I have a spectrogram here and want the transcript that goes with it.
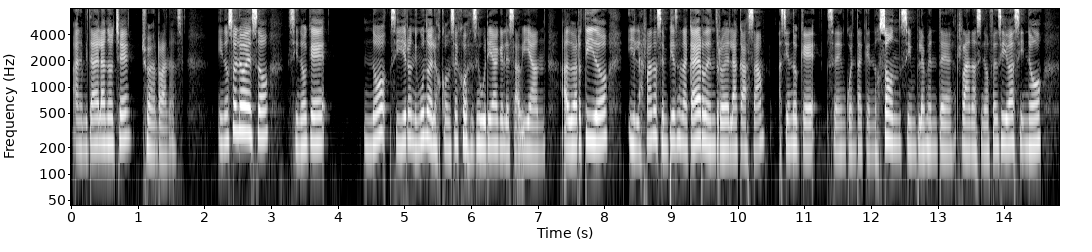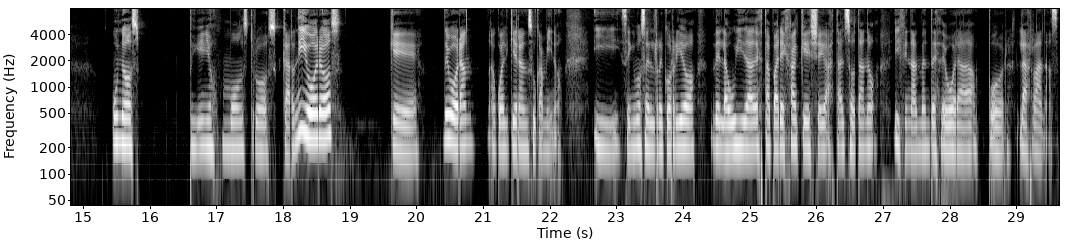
A la mitad de la noche llueven ranas. Y no solo eso, sino que no siguieron ninguno de los consejos de seguridad que les habían advertido y las ranas empiezan a caer dentro de la casa, haciendo que se den cuenta que no son simplemente ranas inofensivas, sino unos pequeños monstruos carnívoros que devoran a cualquiera en su camino. Y seguimos el recorrido de la huida de esta pareja que llega hasta el sótano y finalmente es devorada por las ranas.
